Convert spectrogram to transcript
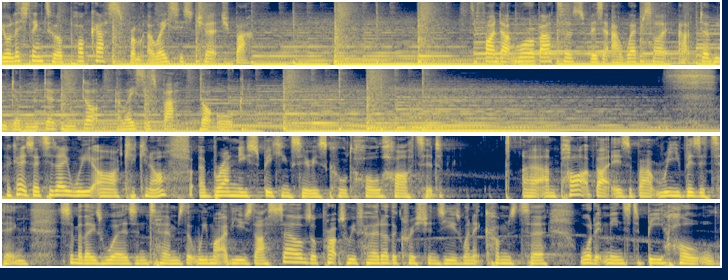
You're listening to a podcast from Oasis Church Bath. To find out more about us, visit our website at www.oasisbath.org. Okay, so today we are kicking off a brand new speaking series called Wholehearted. Uh, and part of that is about revisiting some of those words and terms that we might have used ourselves, or perhaps we've heard other Christians use when it comes to what it means to be whole,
